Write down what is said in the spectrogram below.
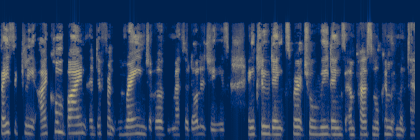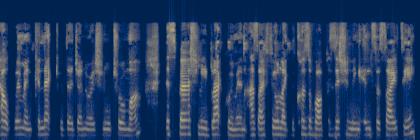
basically, I combine a different range of methodologies, including spiritual readings and personal commitment to help women connect with their generational trauma, especially Black women, as I feel like because of our positioning in society,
